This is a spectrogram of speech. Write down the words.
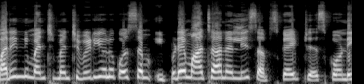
మరిన్ని మంచి మంచి వీడియోల కోసం ఇప్పుడే మా ఛానల్ని సబ్స్క్రైబ్ చేసుకోండి.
